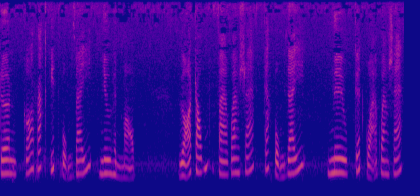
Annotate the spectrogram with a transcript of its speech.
trên có rắc ít vụn giấy như hình một. Gõ trống và quan sát các vụn giấy, nêu kết quả quan sát.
